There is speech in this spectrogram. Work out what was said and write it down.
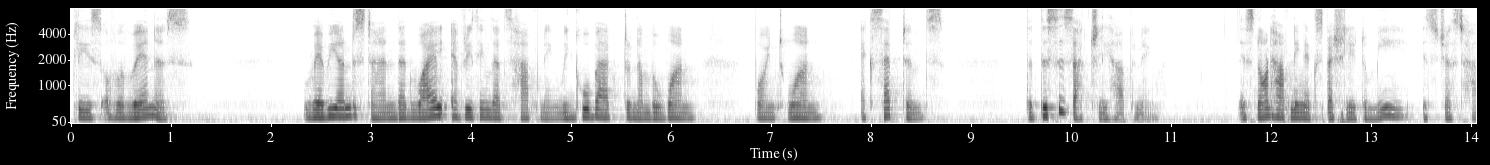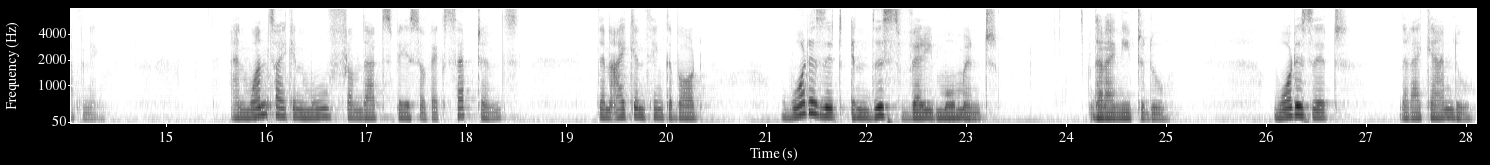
place of awareness where we understand that while everything that's happening, we go back to number one, point one, acceptance, that this is actually happening. It's not happening especially to me, it's just happening. And once I can move from that space of acceptance, then I can think about what is it in this very moment that I need to do? What is it that I can do?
